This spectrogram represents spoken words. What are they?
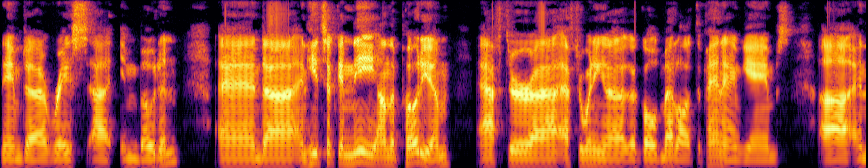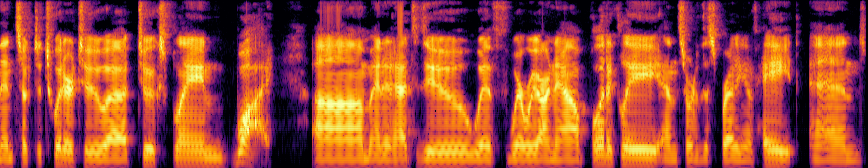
named uh, Race uh, Imboden, and uh, and he took a knee on the podium after uh, after winning a, a gold medal at the Pan Am Games, uh, and then took to Twitter to uh, to explain why. Um, and it had to do with where we are now politically and sort of the spreading of hate and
